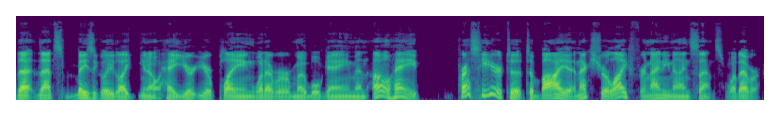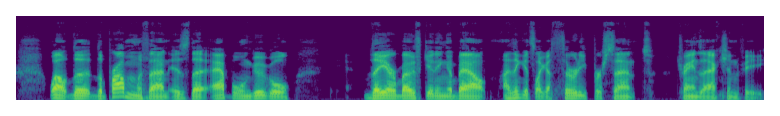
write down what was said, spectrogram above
that that's basically like you know hey you're you're playing whatever mobile game and oh hey press here to to buy an extra life for 99 cents whatever. Well the the problem with that is that apple and google they are both getting about i think it's like a 30% transaction fee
